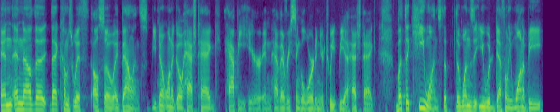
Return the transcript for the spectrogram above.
and and now the that comes with also a balance. You don't want to go hashtag happy here and have every single word in your tweet be a hashtag, but the key ones, the the ones that you would definitely want to be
